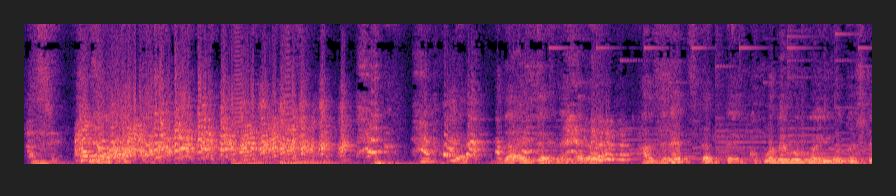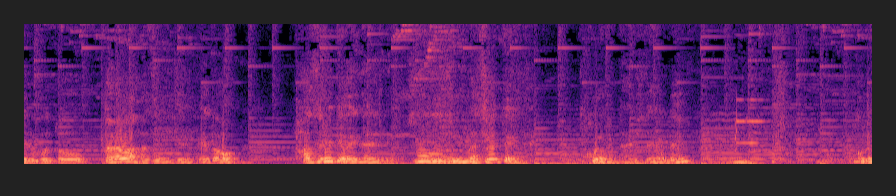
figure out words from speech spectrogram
外れ。いや大事だよね。だから外れっつったってここで僕が言おうとしてることからは外れてるけど外れてはいないのよ。要するに間違ってはいない。声も大事だよね、うん、これ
